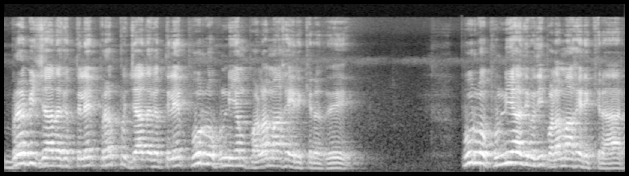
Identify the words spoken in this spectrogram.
பிரபி ஜாதகத்திலே பிறப்பு ஜாதகத்திலே பூர்வ புண்ணியம் பலமாக இருக்கிறது. பூர்வ புண்ணியாதிபதி பலமாக இருக்கிறார்.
